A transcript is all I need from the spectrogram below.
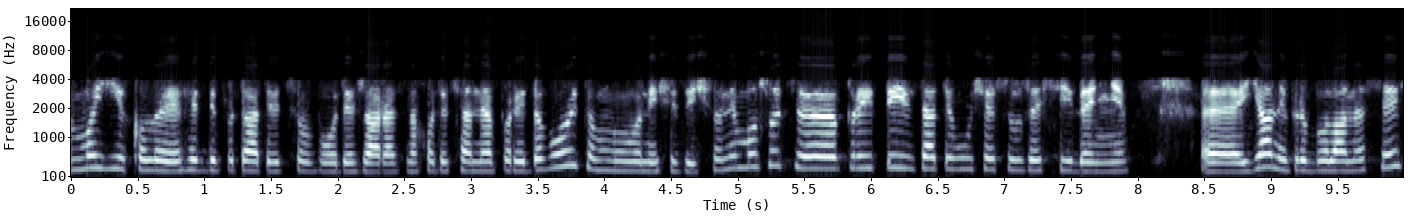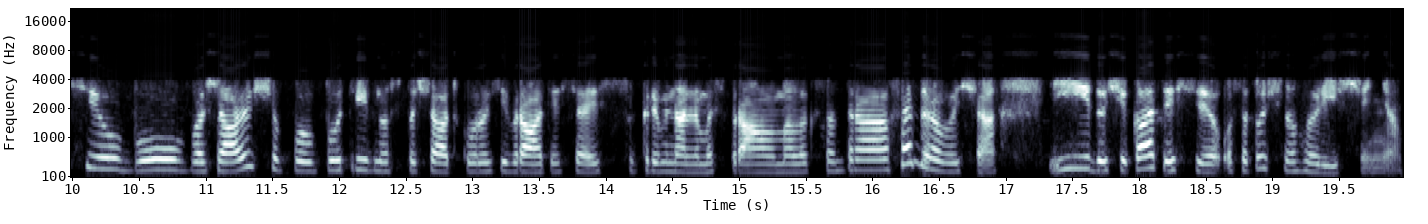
Мої колеги, депутати від свободи, зараз знаходяться на передовій, тому вони фізично не можуть е, прийти і взяти участь у засіданні. Е, Я не прибула на сесію, бо вважаю, що потрібно спочатку розібратися із кримінальними справами Олександра Федоровича і дочекатись остаточного рішення.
